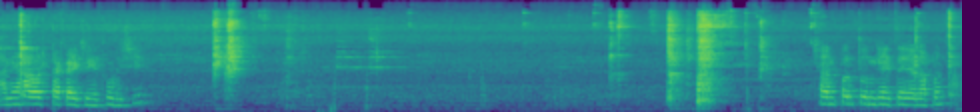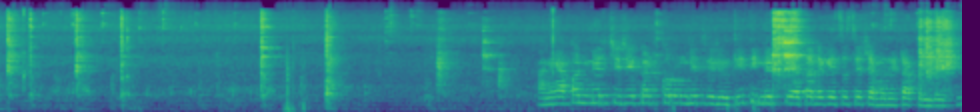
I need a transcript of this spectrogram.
आणि हळद टाकायची आहे थोडीशी. छान परतून घ्यायचं याला पण. आणि आपण मिरची जी कट करून घेतलेली होती ती मिरची आता लगेचच त्याच्यामध्ये टाकून द्यायची.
